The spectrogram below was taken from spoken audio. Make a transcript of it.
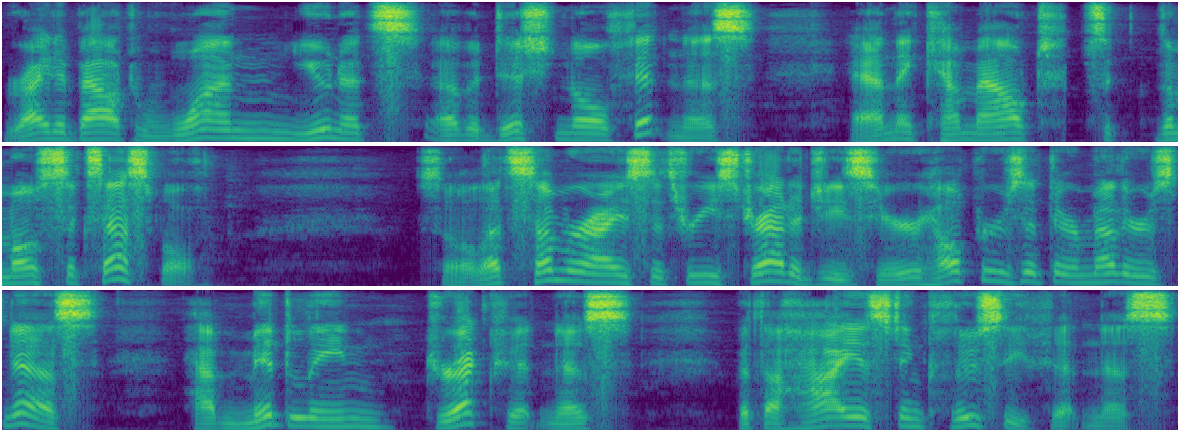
right about one units of additional fitness, and they come out the most successful. So let's summarize the three strategies here. Helpers at their mother's nest have middling direct fitness, but the highest inclusive fitness.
